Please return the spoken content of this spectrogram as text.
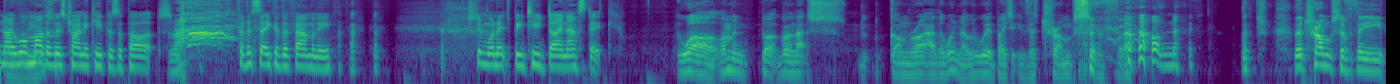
No, well, mother was trying to keep us apart for the sake of the family. She didn't want it to be too dynastic. Well, I mean, well, well, that's gone right out the window. We're basically the trumps of uh, Oh no. the, tr- the trumps of the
